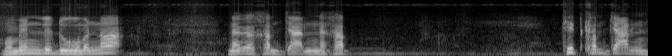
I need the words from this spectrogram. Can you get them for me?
โมเมนต์ฤดูมันเนาะนั่นก็คำจันนะครับ ทิศคำจันทร์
